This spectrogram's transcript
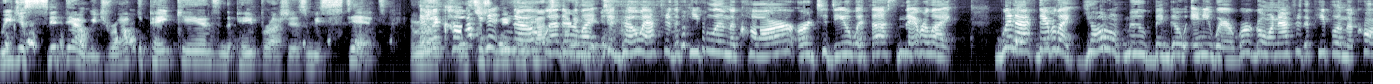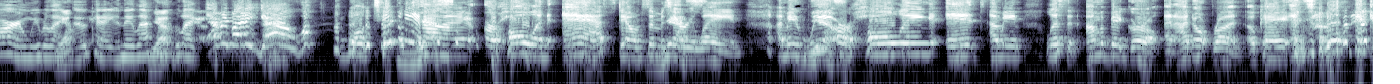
We just sit down. We drop the paint cans and the paintbrushes and we sit. And we're And like, the cops didn't wait for the know cops whether like to go after the people in the car or to deal with us. And they were like, when I, they were like, y'all don't move and go anywhere. We're going after the people in the car. And we were like, Yep. okay. And they left. Yep. And we were like, everybody go. Well, Tiffany and Yes. I are hauling ass down Cemetery Yes. Lane. I mean, we Yes. are hauling it. I mean, listen, I'm a big girl and I don't run, okay? And so like,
